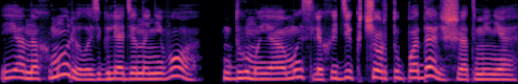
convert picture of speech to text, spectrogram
Я нахмурилась, глядя на него, думая о мыслях «иди к черту подальше от меня».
